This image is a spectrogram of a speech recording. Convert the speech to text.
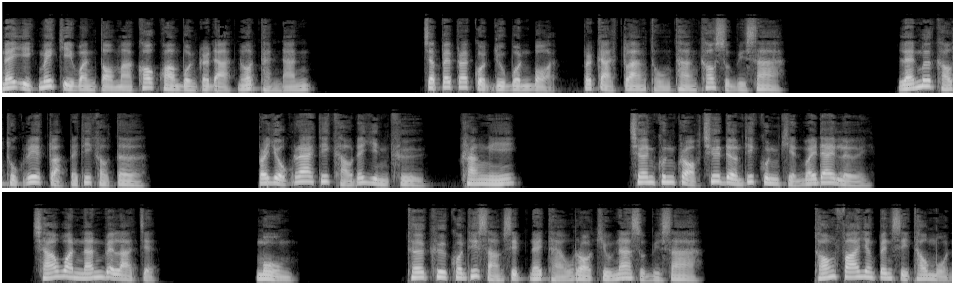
ในอีกไม่กี่วันต่อมาข้อความบนกระดาษโน้ตแผ่นนั้น จะไปปรากฏอยู่บนบอร์ด ประกาศกลางโถงทางเข้าสู่วีซ่าและเมื่อเขาถูกเรียกกลับไปที่เคาน์เตอร์ ประโยคแรกที่เขาได้ยินคือ ครั้งนี้ เชิญคุณกรอกชื่อเดิมที่คุณเขียนไว้ได้เลย เช้าวันนั้นเวลาเจ็ดโมง เธอคือคนที่ 30 ในแถวรอคิวหน้าศูนย์วีซ่า ท้องฟ้ายังเป็นสีเทาหม่น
